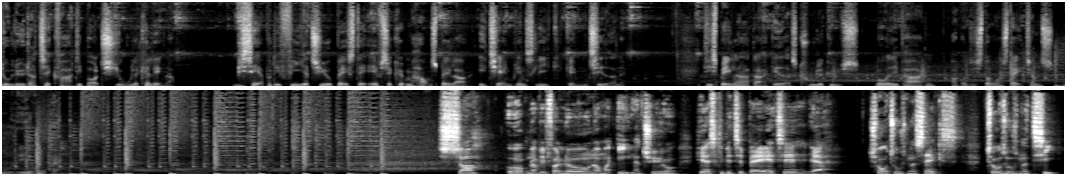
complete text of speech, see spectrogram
Du lytter til Kvartibolds julekalender. Vi ser på de 24 bedste FC København-spillere i Champions League gennem tiderne. De spillere, der har givet os kuldegys, både i parken og på de store stadions ude i Europa. Så åbner vi for love nummer 21. Her skal vi tilbage til, ja, 2006, 2010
